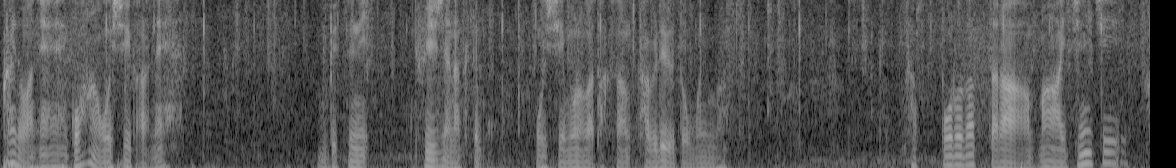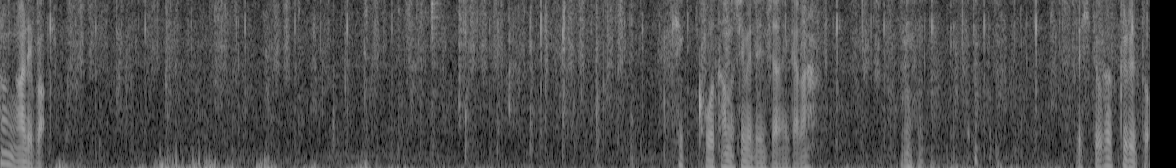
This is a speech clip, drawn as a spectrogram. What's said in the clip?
北海道はねご飯美味しいからね。別に冬じゃなくても美味しいものがたくさん食べれると思います。札幌だったらまあ1日半あれば。結構楽しめるんじゃないかな。ちょっと人が来ると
